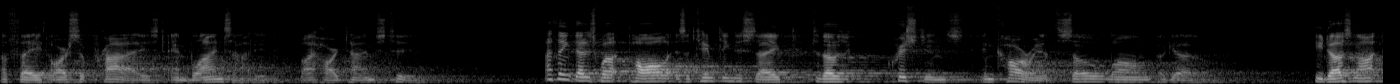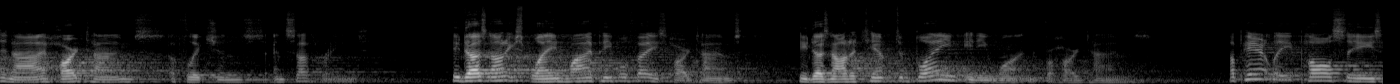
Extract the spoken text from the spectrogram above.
of faith are surprised and blindsided by hard times too. I think that is what Paul is attempting to say to those Christians in Corinth so long ago. He does not deny hard times, afflictions, and sufferings. He does not explain why people face hard times. He does not attempt to blame anyone for hard times. Apparently, Paul sees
